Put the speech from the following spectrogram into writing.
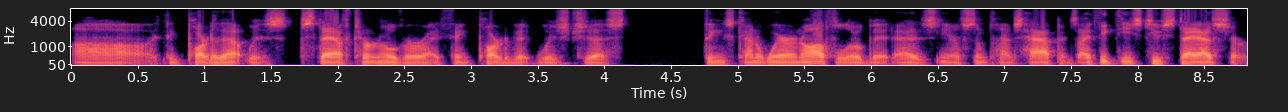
Uh, I think part of that was staff turnover. I think part of it was just things kind of wearing off a little bit, as you know sometimes happens. I think these two staffs are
